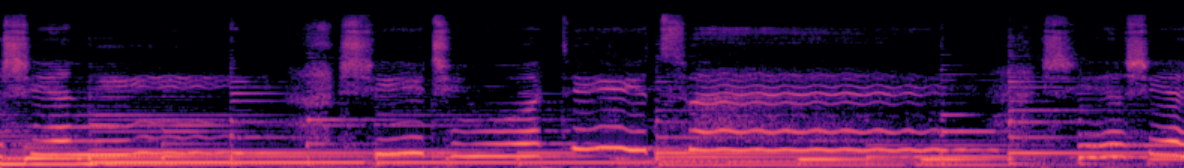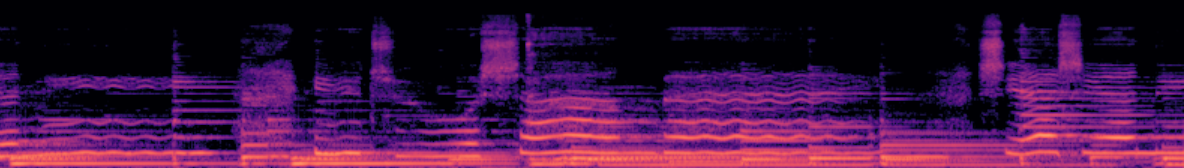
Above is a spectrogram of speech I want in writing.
谢谢你洗净我的罪，谢谢你医治我伤悲，谢谢你。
